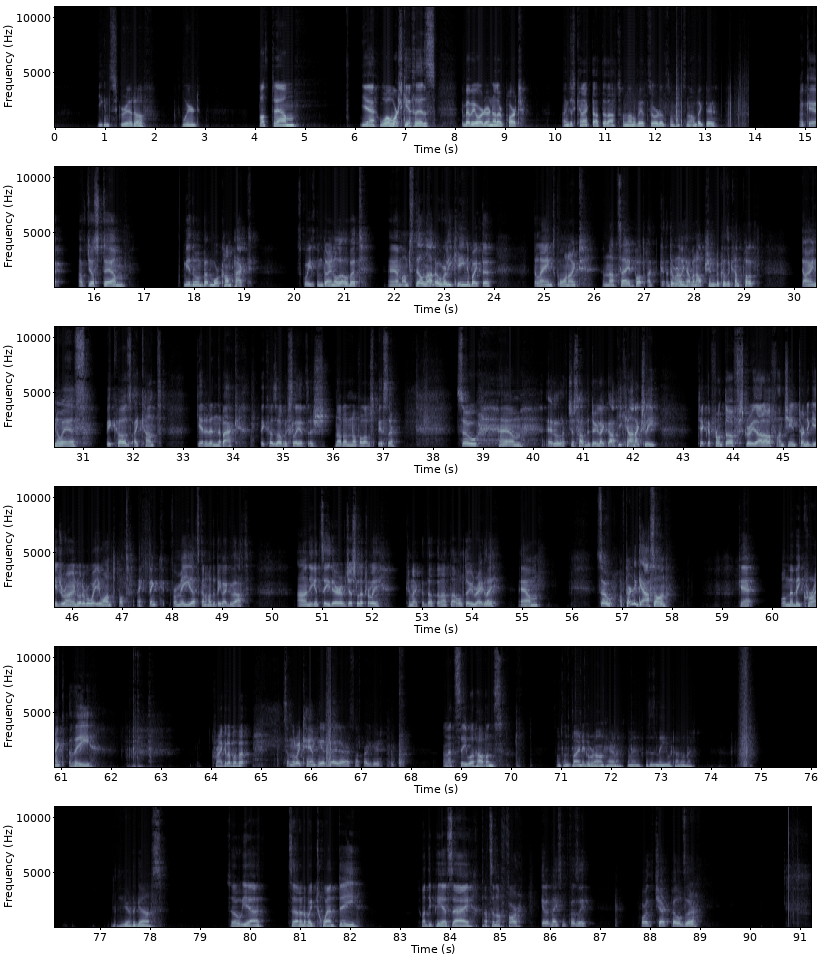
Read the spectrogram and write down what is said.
You can screw it off. It's weird. But um, yeah. Well, worst case is you maybe order another part and just connect that to that, and that'll be it sorted. So it's not a big deal. Okay, I've just um made them a bit more compact, squeezed them down a little bit. Um, I'm still not overly keen about the the lines going out on that side, but I, I don't really have an option because I can't put it down the ways because I can't get it in the back because obviously there's not enough a lot of space there. So um, it'll just have to do like that. You can actually take the front off, screw that off, and change turn the gauge around whatever way you want. But I think for me that's gonna have to be like that. And you can see there I've just literally connected that to that. That will do rightly. Um, so I've turned the gas on. Okay, we'll maybe crank the crank it up a bit. Something about 10 psi there. It's not very good. And let's see what happens. Something's bound to go wrong here. Like, I mean, this is me we're talking about. And here the gas. So yeah, set it about 20 20 psi. That's enough for get it nice and fuzzy for the Czech pils there.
